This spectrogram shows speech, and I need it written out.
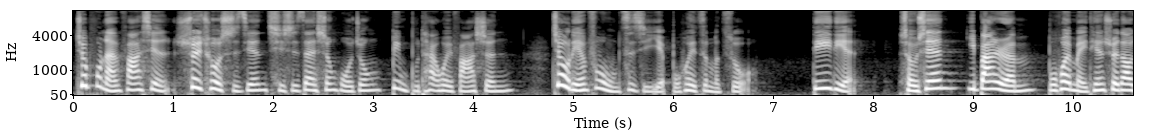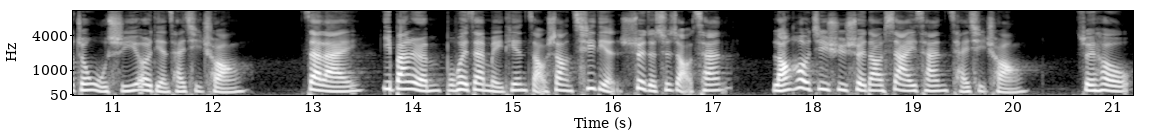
就不难发现，睡错时间其实在生活中并不太会发生，就连父母自己也不会这么做。第一点，首先，一般人不会每天睡到中午十一二点才起床；再来，一般人不会在每天早上七点睡着吃早餐，然后继续睡到下一餐才起床；最后，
